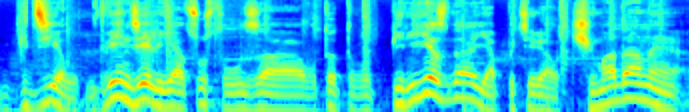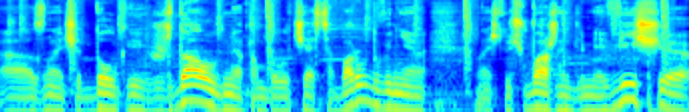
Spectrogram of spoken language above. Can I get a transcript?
к делу. Две недели я отсутствовал из-за вот этого переезда, я потерял чемоданы, э, значит, долго их ждал, у меня там была часть оборудования, значит, очень важные для меня вещи.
